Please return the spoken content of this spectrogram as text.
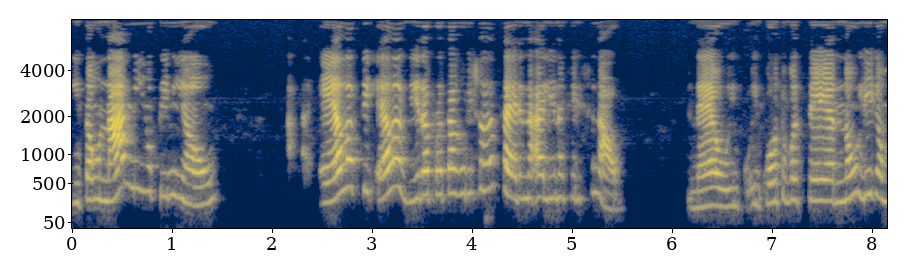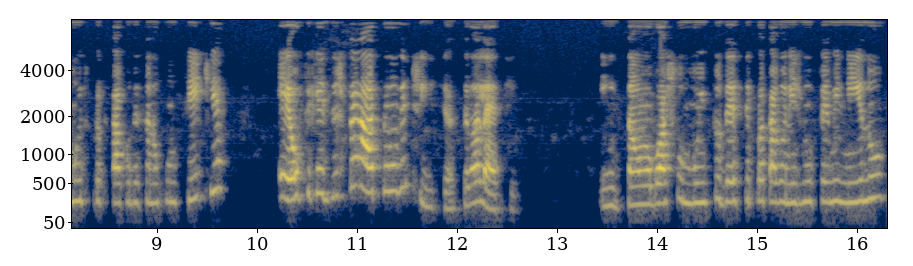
Então, na minha opinião, ela, ela vira a protagonista da série ali naquele final. Né? Enquanto você não liga muito para o que está acontecendo com o Tiki, eu fiquei desesperada pela Letícia, pela Letty. Então, eu gosto muito desse protagonismo feminino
